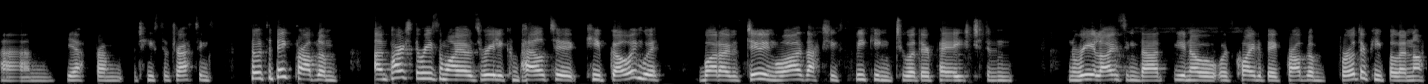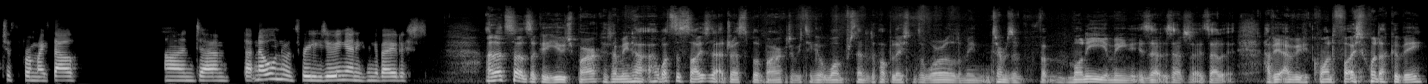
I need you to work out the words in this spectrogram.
um, yeah from adhesive dressings. So it's a big problem, and part of the reason why I was really compelled to keep going with what I was doing was actually speaking to other patients and realizing that you know it was quite a big problem for other people and not just for myself, and um, that no one was really doing anything about it. And that sounds like a huge market. I mean, how, what's the size of that addressable market if we think of one percent of the population of the world? I mean, in terms of money, I mean, is that is that is that have you have you quantified what that could be?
